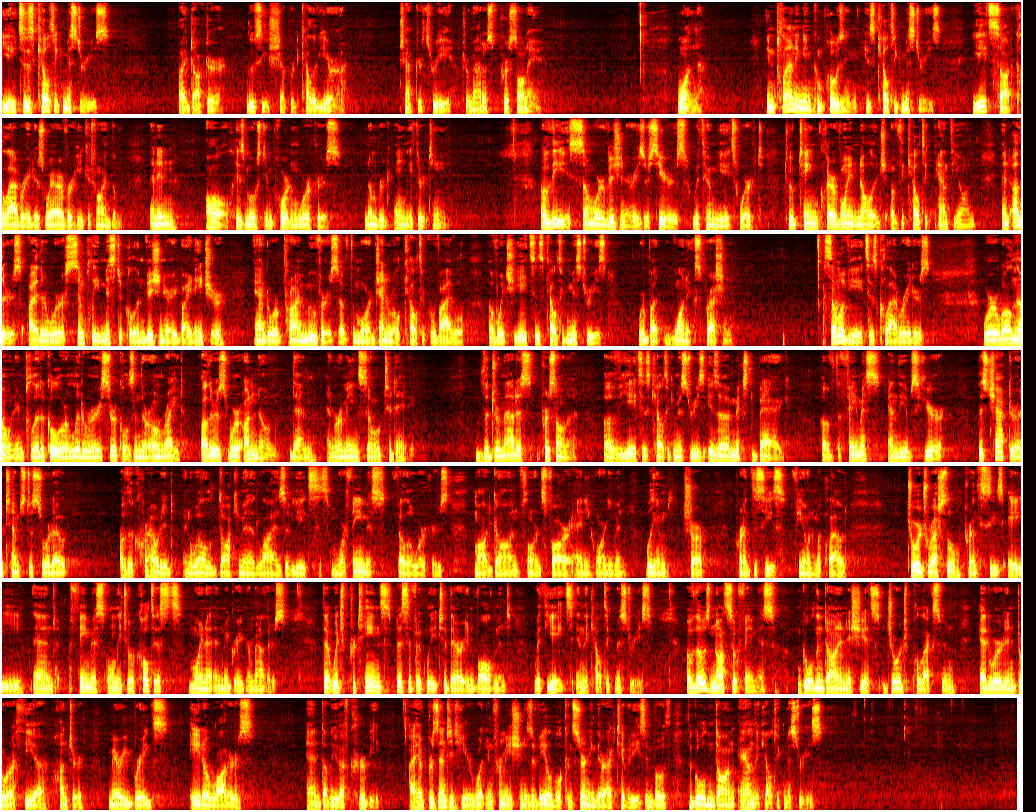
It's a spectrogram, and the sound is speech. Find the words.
Yeats's Celtic Mysteries by Dr. Lucy Shepherd Kalogera. Chapter 3 Dramatis Personae 1. In planning and composing his Celtic Mysteries, Yeats sought collaborators wherever he could find them, and in all his most important workers numbered only thirteen. Of these, some were visionaries or seers with whom Yeats worked to obtain clairvoyant knowledge of the Celtic pantheon, and others either were simply mystical and visionary by nature, and or prime movers of the more general Celtic revival, of which Yeats's Celtic Mysteries were but one expression. Some of Yeats's collaborators were well known in political or literary circles in their own right. Others were unknown then and remain so today. The dramatis persona of Yeats's Celtic Mysteries is a mixed bag of the famous and the obscure. This chapter attempts to sort out of the crowded and well documented lives of Yeats's more famous fellow workers, Maud Gonne, Florence Farr, Annie Horniman, William Sharp, parentheses, Fiona Macleod, George Russell, parentheses, AE, and famous only to occultists, Moina and MacGregor Mathers, that which pertains specifically to their involvement with Yeats in the Celtic Mysteries. Of those not so famous, Golden Dawn initiates George Pollexfen, Edward and Dorothea Hunter, Mary Briggs, Ada Waters, and W.F. Kirby. I have presented here what information is available concerning their activities in both the Golden Dawn and the Celtic Mysteries.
